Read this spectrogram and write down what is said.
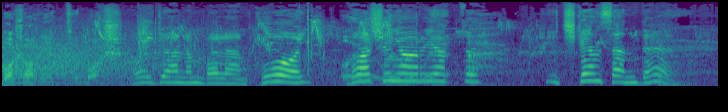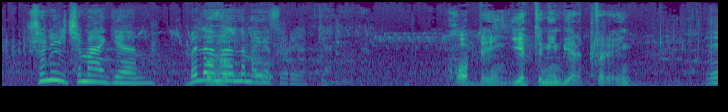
Bosh og'riyapti, bosh. Voy jonim bolam, qo'y. Oy, Boshing og'riyapti. Ichgansan-da. Shuni ichmagin. Bilaman nimaga so'rayotganingni. Xo'p deng, 7000 berib turing. E,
